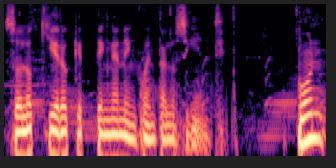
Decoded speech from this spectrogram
Solo quiero que tengan en cuenta lo siguiente. Pon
